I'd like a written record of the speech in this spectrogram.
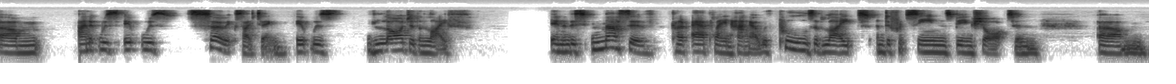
Um, and it was it was so exciting. It was larger than life in this massive kind of airplane hangar with pools of light and different scenes being shot and um,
